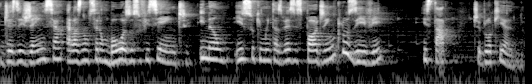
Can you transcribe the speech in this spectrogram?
de exigência, elas não serão boas o suficiente. E não, isso que muitas vezes pode, inclusive, estar te bloqueando.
